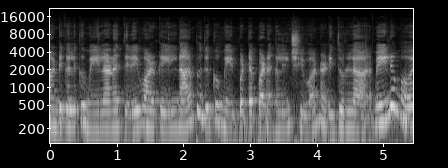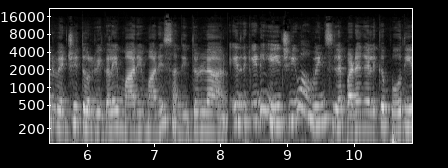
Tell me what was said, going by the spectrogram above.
ஆண்டுகளுக்கு மேலான திரை வாழ்க்கையில் நாற்பதுக்கும் மேற்பட்ட படங்களில் சிவா நடித்துள்ளார். மேலும் அவர் வெற்றி தோல்விகளை மாறி மாறி சந்தித்துள்ளார். இதற்கிடையே ஜீவாவின் சில படங்களுக்கு போதிய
